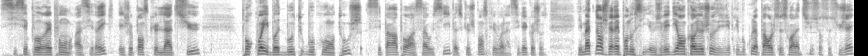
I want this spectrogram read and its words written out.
Si c'est pour répondre à Cédric, et je pense que là-dessus, pourquoi il botte beaucoup, beaucoup en touche, c'est par rapport à ça aussi, parce que je pense que voilà, c'est quelque chose. Et maintenant, je vais répondre aussi, je vais dire encore une autre chose, et j'ai pris beaucoup la parole ce soir là-dessus, sur ce sujet.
